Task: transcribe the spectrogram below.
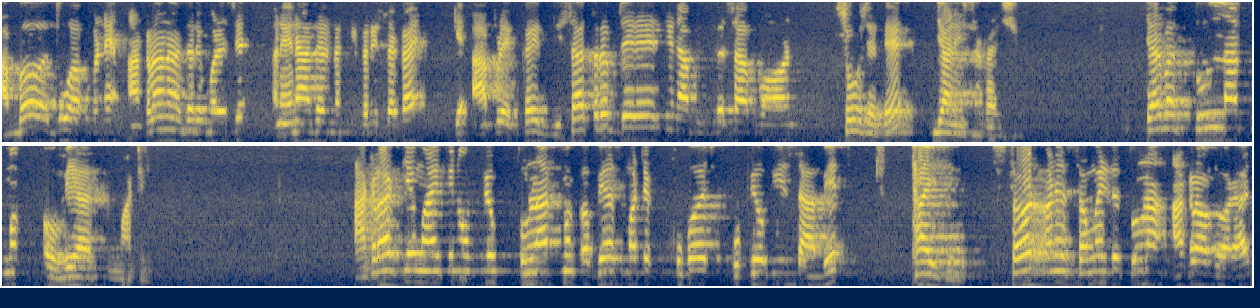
આ બધું આપણને આંકડાના આધારે મળે છે અને એના આધારે નક્કી કરી શકાય કે આપણે કઈ દિશા તરફ જઈ રહ્યા છીએ અને આપણી દશા પણ શું છે તે જાણી શકાય છે. ત્યારબાદ તુલનાત્મક અભ્યાસ માટે. આંકડાકીય માહિતીનો ઉપયોગ તુલનાત્મક અભ્યાસ માટે ખૂબ જ ઉપયોગી સાબિત થાય છે. સ્થળ અને સમય રીતે તુલના આંકડાઓ દ્વારા જ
